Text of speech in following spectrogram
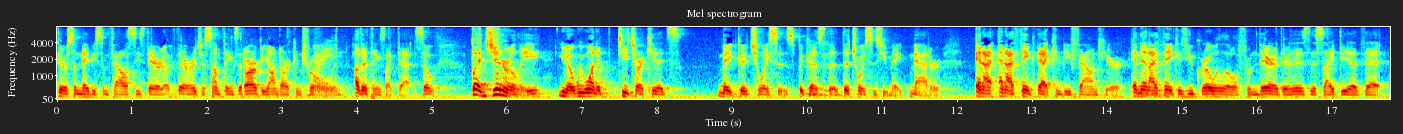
there are some maybe some fallacies there of there are just some things that are beyond our control right. and other things like that so but generally you know we want to teach our kids make good choices because mm-hmm. the, the choices you make matter and I, and I think that can be found here. And then I mm-hmm. think as you grow a little from there, there is this idea that,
